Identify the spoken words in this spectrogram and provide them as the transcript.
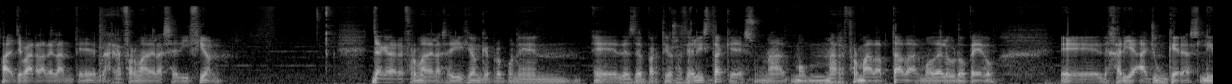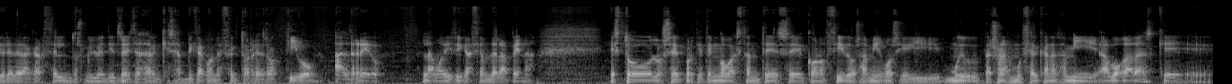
a llevar adelante la reforma de la sedición. Ya que la reforma de la sedición que proponen eh, desde el Partido Socialista, que es una, reforma adaptada al modelo europeo, eh, dejaría a Junqueras libre de la cárcel en 2023. Ya saben que se aplica con efecto retroactivo al reo la modificación de la pena. Esto lo sé porque tengo bastantes eh, conocidos, amigos y muy, personas muy cercanas a mí, abogadas, que,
